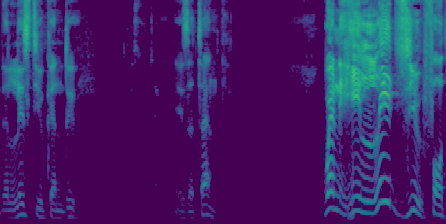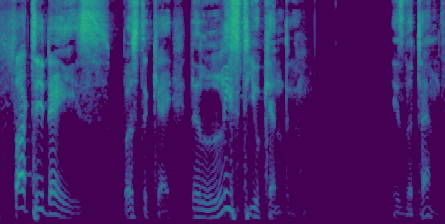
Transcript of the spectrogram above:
the least you can do is a tenth. When He leads you for 30 days, Pastor K, the least you can do is the tenth.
